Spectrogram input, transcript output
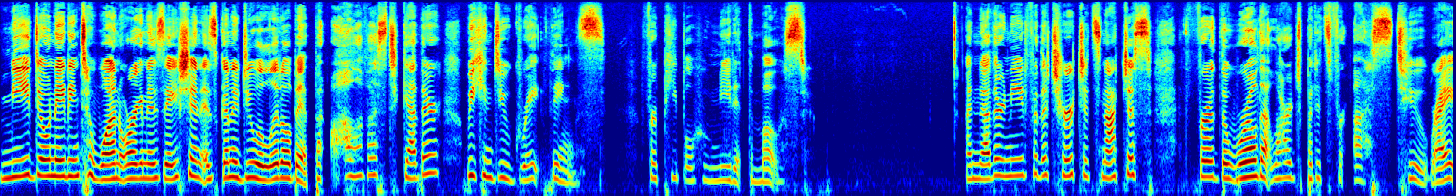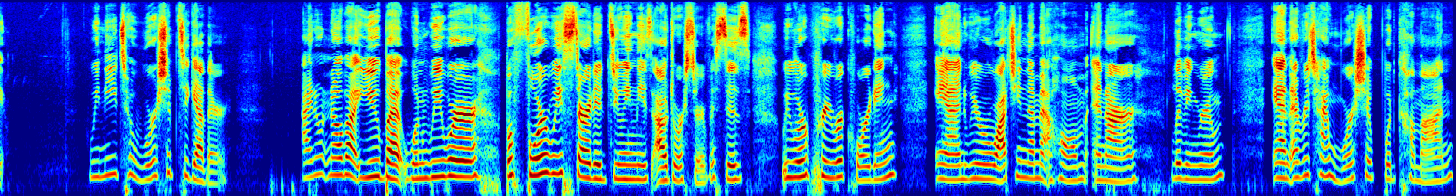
Me donating to one organization is going to do a little bit, but all of us together, we can do great things for people who need it the most. Another need for the church, it's not just for the world at large, but it's for us too, right? We need to worship together. I don't know about you, but when we were, before we started doing these outdoor services, we were pre recording and we were watching them at home in our living room. And every time worship would come on,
